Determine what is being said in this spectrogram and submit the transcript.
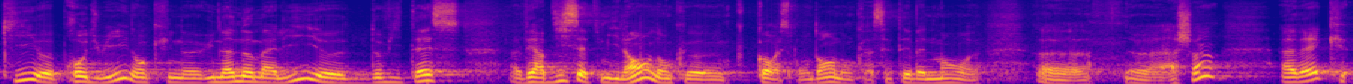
qui produit donc une, une, anomalie de vitesse vers 17 000 ans, donc correspondant donc à cet événement H1 avec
